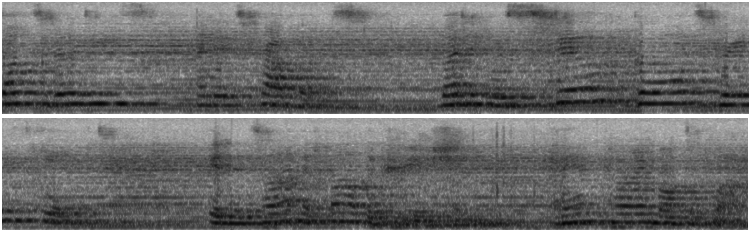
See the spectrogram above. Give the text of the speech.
responsibilities and its problems. But it was still God's greatest gift. In the time that followed the creation, mankind multiplied.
